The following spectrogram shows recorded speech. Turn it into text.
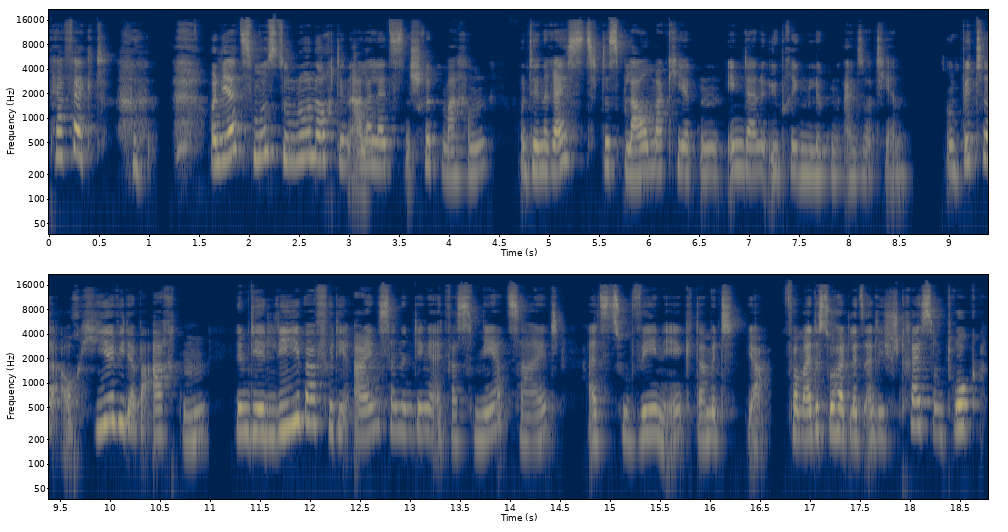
Perfekt. Und jetzt musst du nur noch den allerletzten Schritt machen und den Rest des blau markierten in deine übrigen Lücken einsortieren. Und bitte auch hier wieder beachten, nimm dir lieber für die einzelnen Dinge etwas mehr Zeit, als zu wenig. Damit, ja, vermeidest du halt letztendlich Stress und Druck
